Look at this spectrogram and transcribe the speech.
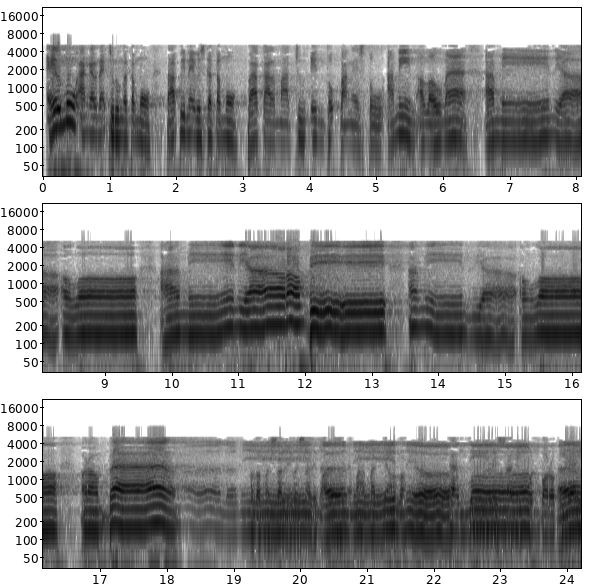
ilmu angel nek durung ketemu tapi nek wis ketemu bakal maju entuk pangestu. Amin. Allahumma amin ya Allah. Amin ya Rabbi. Amin ya Allah. Rabbal Allahumma salli wa sallim ala Muhammad ya Allah. Ganti lisanipun para kiai,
